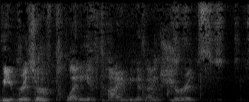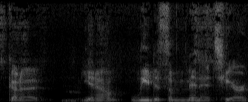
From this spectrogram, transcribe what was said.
we reserve plenty of time because I'm sure it's gonna, you know, lead to some minutes here.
